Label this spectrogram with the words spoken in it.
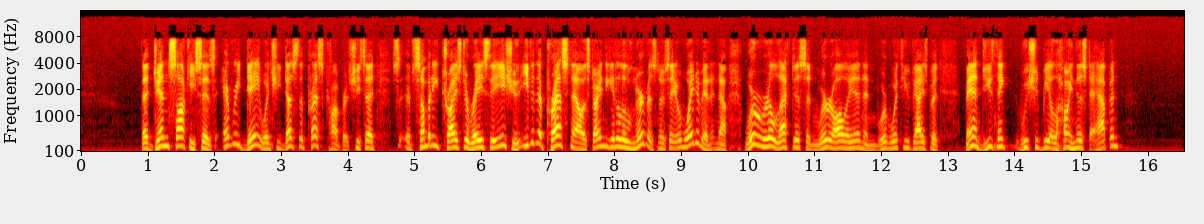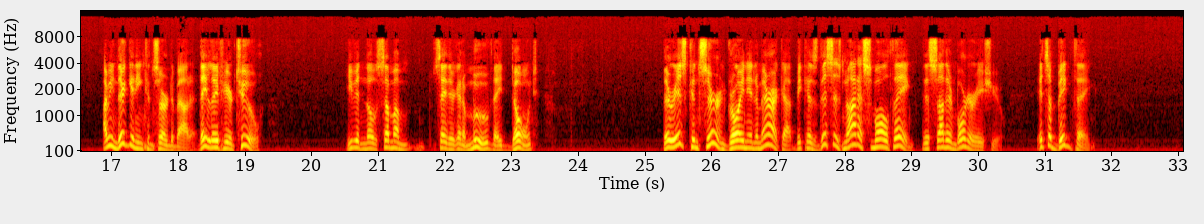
That Jen Psaki says every day when she does the press conference, she said if somebody tries to raise the issue, even the press now is starting to get a little nervous and they say, oh, wait a minute now, we're real leftists and we're all in and we're with you guys, but man, do you think we should be allowing this to happen? I mean, they're getting concerned about it. They live here too. Even though some of them say they're going to move, they don't. There is concern growing in America because this is not a small thing, this southern border issue. It's a big thing.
